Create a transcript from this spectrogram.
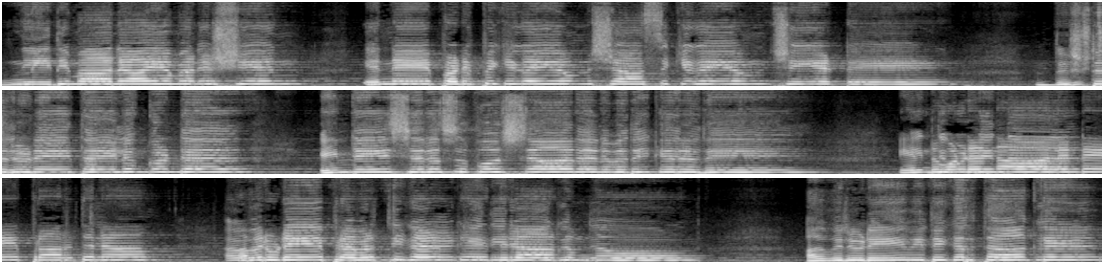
നീതിമാനായ മനുഷ്യൻ എന്നെ പഠിപ്പിക്കുകയും ശാസിക്കുകയും ചെയ്യട്ടെ. ദുഷ്ടരുടെ തൈലം കൊണ്ട് എന്റെ ശിരസ് പോശാൻ അനുവദിക്കരുതേ. എന്തുകൊണ്ടെന്നാൽ പ്രാർത്ഥന അവരുടെ പ്രവൃത്തികൾക്കെതിരാകുന്നു അവരുടെ വിധികർത്താക്കൾ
